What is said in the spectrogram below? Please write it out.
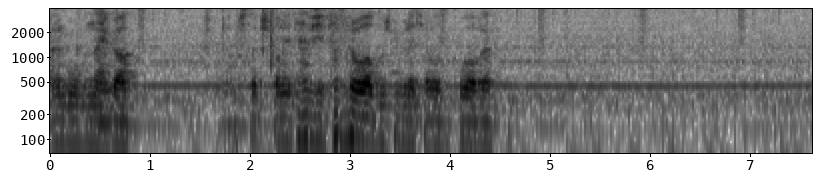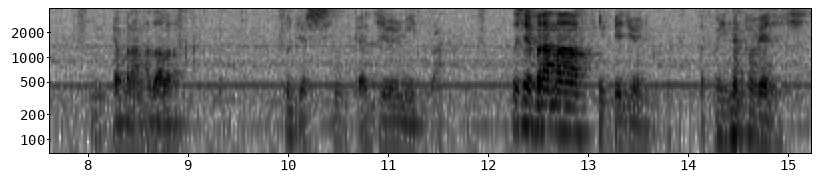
e, głównego. Muszę sobie przypomnieć teraz, gdzie to było, bo już mi wyleciało z głowy. Chińska brama, dobra. Tudzież chińska dzielnica. To się brama w chińskiej dzielnicy. Tak powinienem powiedzieć.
